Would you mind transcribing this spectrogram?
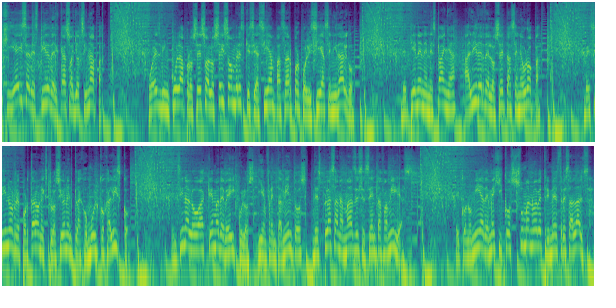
GIEI se despide del caso Ayotzinapa. Juez vincula proceso a los seis hombres que se hacían pasar por policías en Hidalgo. Detienen en España al líder de los Zetas en Europa. Vecinos reportaron explosión en Tlajomulco, Jalisco. En Sinaloa, quema de vehículos y enfrentamientos desplazan a más de 60 familias. Economía de México suma nueve trimestres al alza.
